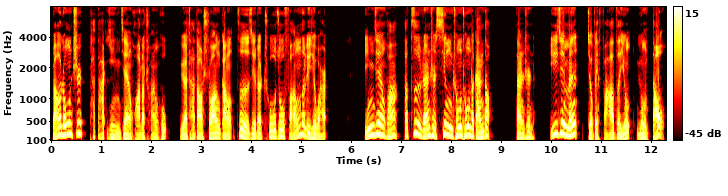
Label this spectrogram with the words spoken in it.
劳荣枝他打尹建华的传呼，约他到双港自己的出租房子里去玩。尹建华他自然是兴冲冲的赶到，但是呢，一进门就被法子英用刀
